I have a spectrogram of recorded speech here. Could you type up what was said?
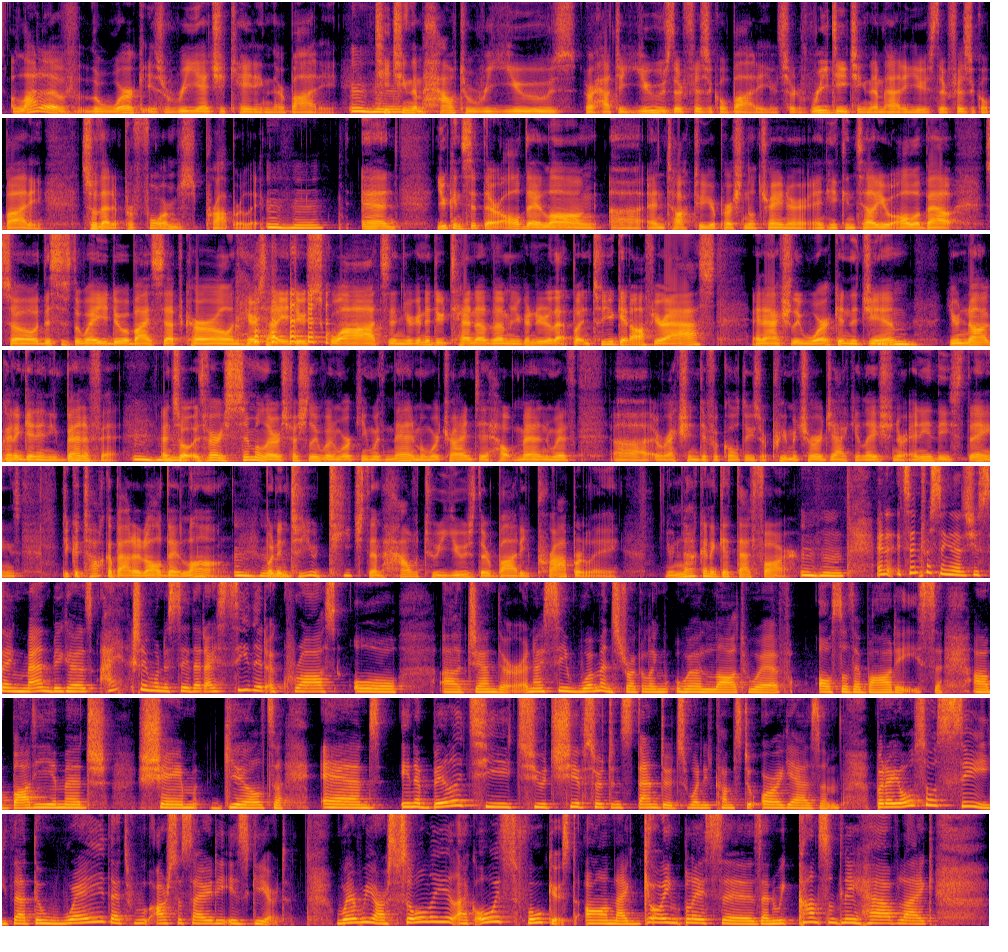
a lot of the work is re-educating their body, mm-hmm. teaching them how to reuse or how to use their physical body, or sort of reteaching them how to use their physical body so that it performs properly. Mm-hmm. And you can sit there all day long uh, and talk to your personal trainer, and he can tell you all about. So this is the way you do a bicep curl, and here's how you do squats, and you're gonna do ten of them, and you're gonna do that. But until you get off your ass and actually work in the gym. Mm-hmm you're not going to get any benefit. Mm-hmm. And so it's very similar, especially when working with men, when we're trying to help men with uh, erection difficulties or premature ejaculation or any of these things. You could talk about it all day long, mm-hmm. but until you teach them how to use their body properly, you're not going to get that far. Mm-hmm. And it's interesting that you're saying men because I actually want to say that I see that across all uh, gender, and I see women struggling a lot with also their bodies, uh, body image, shame, guilt, and inability to achieve certain standards when it comes to orgasm. But I also see that the way that our society is geared, where we are solely like always focused on like going places and we constantly have like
